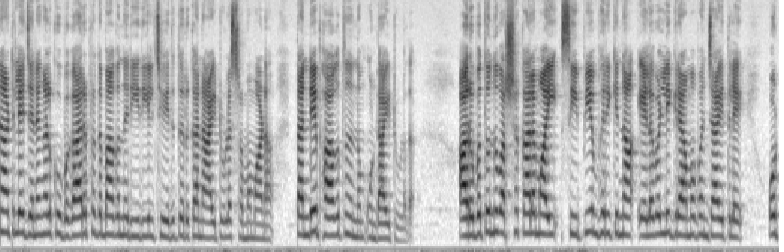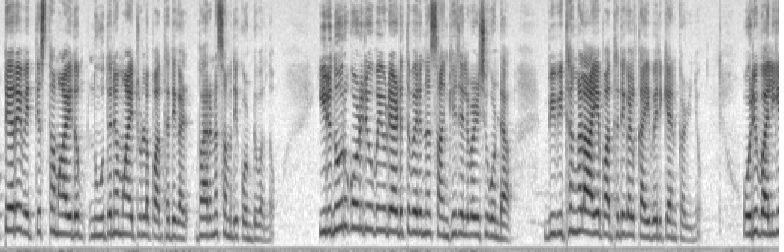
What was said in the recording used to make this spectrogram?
നാട്ടിലെ ജനങ്ങൾക്ക് ഉപകാരപ്രദമാകുന്ന രീതിയിൽ ചെയ്തു തീർക്കാനായിട്ടുള്ള ശ്രമമാണ് തന്റെ ഭാഗത്തു നിന്നും ഉണ്ടായിട്ടുള്ളത്. അറുപത്തൊന്ന് വർഷക്കാലമായി സി പി എം ഭരിക്കുന്ന എളവള്ളി ഗ്രാമപഞ്ചായത്തിലെ ഒട്ടേറെ വ്യത്യസ്തമായതും നൂതനമായിട്ടുള്ള പദ്ധതികൾ ഭരണസമിതി കൊണ്ടുവന്നു. ഇരുന്നൂറ് കോടി രൂപയുടെ അടുത്ത് വരുന്ന സംഖ്യ ചെലവഴിച്ചുകൊണ്ട് വിവിധങ്ങളായ പദ്ധതികൾ കൈവരിക്കാൻ കഴിഞ്ഞു. ഒരു വലിയ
